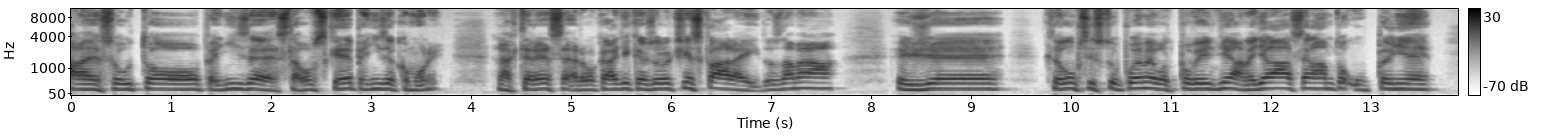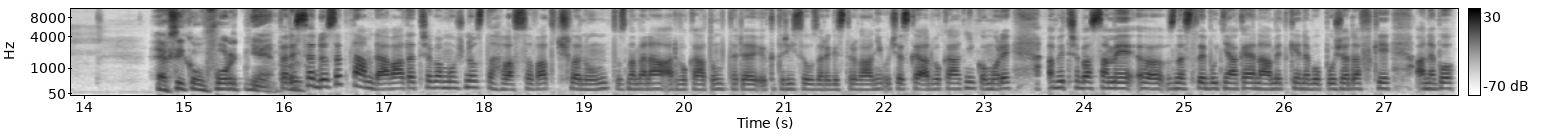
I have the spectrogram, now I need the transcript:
ale jsou to peníze stavovské, peníze komory, na které se advokáti každoročně skládají. To znamená, že k tomu přistupujeme odpovědně a nedělá se nám to úplně jaksi komfortně. Tady se dozeptám, dáváte třeba možnost hlasovat členům, to znamená advokátům, tedy, kteří jsou zaregistrováni u České advokátní komory, aby třeba sami uh, vznesli buď nějaké námitky nebo požadavky, anebo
